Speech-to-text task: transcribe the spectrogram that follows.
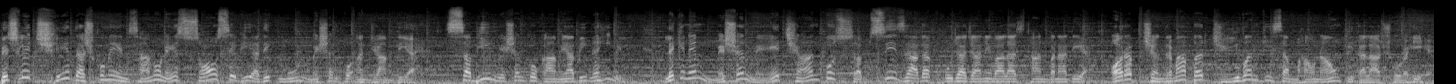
पिछले छह दशकों में इंसानों ने सौ से भी अधिक मून मिशन को अंजाम दिया है। सभी मिशन को कामयाबी नहीं मिली। लेकिन इन मिशन ने चाँद को सबसे ज़्यादा खोजा जाने वाला स्थान बना दिया और अब चंद्रमा पर जीवन की संभावनाओं की तलाश हो रही है।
